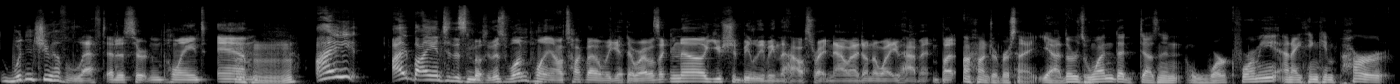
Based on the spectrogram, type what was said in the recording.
wouldn't you have left at a certain point? And mm-hmm. I I buy into this mostly. There's one point I'll talk about when we get there where I was like, no, you should be leaving the house right now, and I don't know why you haven't. But hundred percent, yeah. There's one that doesn't work for me, and I think in part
